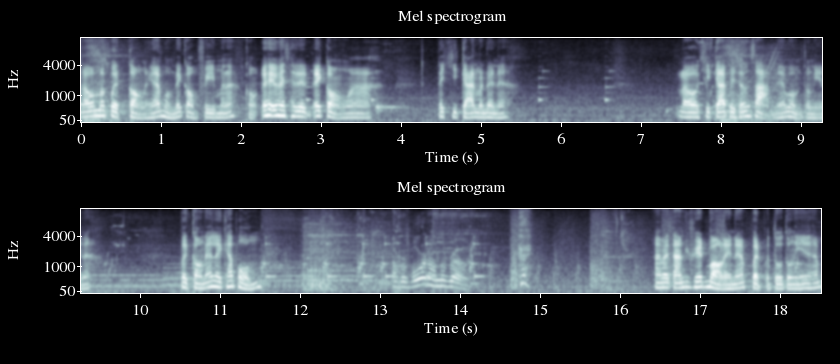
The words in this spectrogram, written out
เราก็มาเปิดกล่องเลยครับผมได้กล่องฟรีมานะกล่องเอ้ยไม่ใช่ได้กล่องมาได้คีย์การ์ดมาด้วยนะ เราคีย์การ์ดไปชั้นสามนะครับผมตรงนี้นะ เปิดกล่องได้เลยครับผม A reward on the road. อะไปตามที่เฟซบอกเลยนะ เปิดประตูตรงนี้นะครับ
